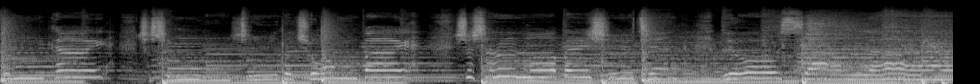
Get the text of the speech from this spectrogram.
分开？是什么值得崇拜？是什么被时间留下来？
